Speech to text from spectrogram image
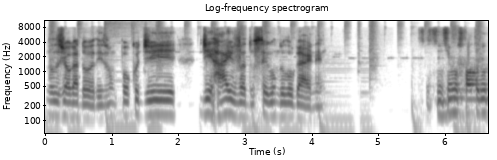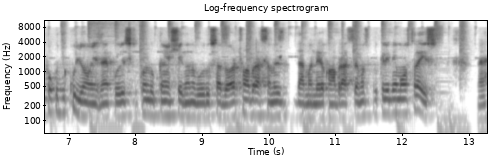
nos jogadores, um pouco de, de raiva do segundo lugar, né? Sentimos falta de um pouco de culhões, né? Por isso que quando o Canho chega no Borussia Dortmund, abraçamos da maneira como abraçamos, porque ele demonstra isso, né?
